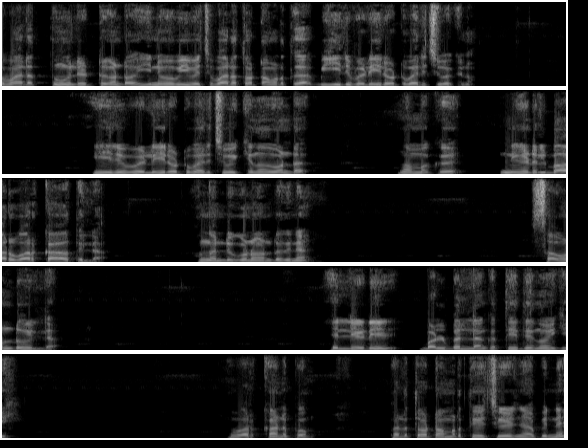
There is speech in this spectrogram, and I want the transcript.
വരത്തൂലിട്ട് കണ്ടോ? ഇനോവി വെച്ച് വരത്തോട്ട് അമർത്തുക വീൽ വെളിയിലോട്ട് വലിച്ചു വെക്കണം. വീൽ വെളിയിലോട്ട് വരച്ച് വെക്കുന്നത് കൊണ്ട് നമുക്ക് നീഡിൽ ബാർ വർക്കാകത്തില്ല അങ്ങനൊരു ഗുണമുണ്ട് ഇതിന്. സൗണ്ടും ഇല്ല. എൽ ഇ ഡി ബൾബെല്ലാം കത്തിയത് നോക്കി. വർക്കാണിപ്പം പലത്തോട്ട് അമർത്തി വെച്ച് കഴിഞ്ഞാൽ പിന്നെ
